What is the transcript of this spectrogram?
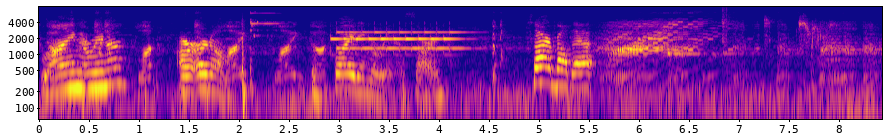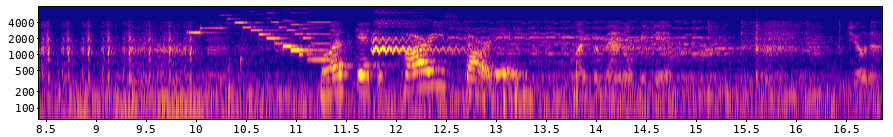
flying arena. Or, or no, flying. Flying the fighting arena. Sorry, sorry about that. Let's get this party started. Let the battle begin. Jonah,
